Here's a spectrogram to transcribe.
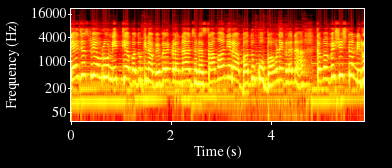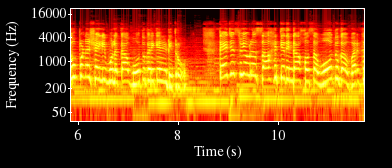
ತೇಜಸ್ವಿ ಅವರು ನಿತ್ಯ ಬದುಕಿನ ವಿವರಗಳನ್ನ ಜನಸಾಮಾನ್ಯರ ಬದುಕು ಬವಣೆಗಳನ್ನ ತಮ್ಮ ವಿಶಿಷ್ಟ ನಿರೂಪಣಾ ಶೈಲಿ ಮೂಲಕ ಓದುಗರಿಗೆ ನೀಡಿದ್ರು. ತೇಜಸ್ವಿ ಅವರ ಸಾಹಿತ್ಯದಿಂದ ಹೊಸ ಓದುಗ ವರ್ಗ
